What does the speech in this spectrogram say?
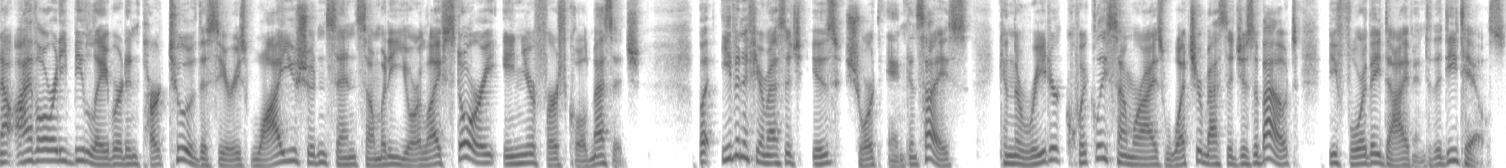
Now, I've already belabored in part two of this series why you shouldn't send somebody your life story in your first cold message. But even if your message is short and concise, can the reader quickly summarize what your message is about before they dive into the details?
